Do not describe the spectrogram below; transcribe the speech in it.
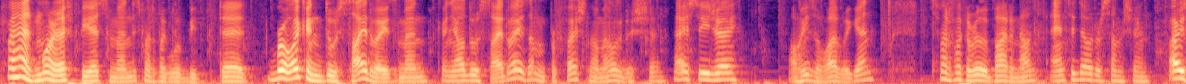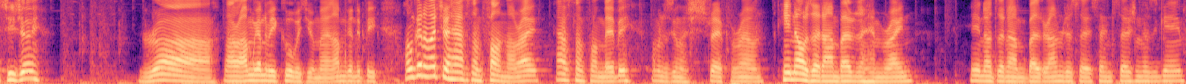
If I had more FPS, man, this motherfucker would be dead. Bro, I can do sideways, man. Can y'all do sideways? I'm a professional, man. Look at this shit. Hey, CJ. Oh, he's alive again. This motherfucker really bought an antidote or some shit. Hi, CJ. Rah. Alright, I'm gonna be cool with you, man. I'm gonna be... I'm gonna let you have some fun, alright? Have some fun, baby. I'm just gonna strafe around. He knows that I'm better than him, right? He knows that I'm better. I'm just a sensation in this game.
